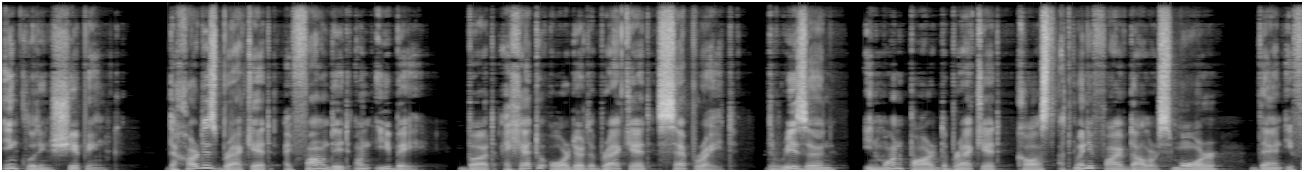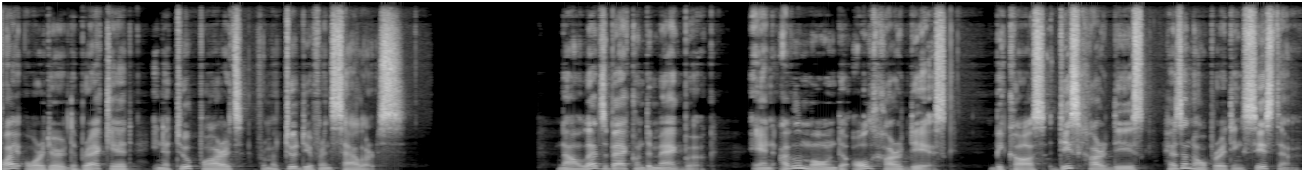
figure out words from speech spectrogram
including shipping. The hard disk bracket I found it on eBay, but I had to order the bracket separate. The reason, in one part the bracket cost $25 more than if I order the bracket in a two parts from a two different sellers. Now let's back on the MacBook and I will mount the old hard disk because this hard disk has an operating system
